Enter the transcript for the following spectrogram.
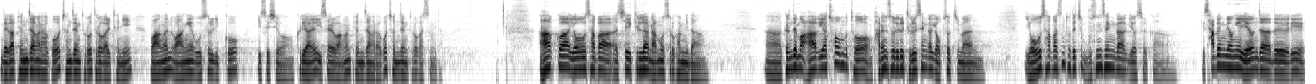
내가 변장을 하고 전쟁터로 들어갈 테니 왕은 왕의 옷을 입고 있으시오. 그리하여 이스라엘 왕은 변장을 하고 전쟁터로 갔습니다. 아합과 여호사밧이 길라 라못으로 갑니다. 아, 그런데 뭐 아합이야 처음부터 바른 소리를 들을 생각이 없었지만 여호사밧은 도대체 무슨 생각이었을까? 400명의 예언자들이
